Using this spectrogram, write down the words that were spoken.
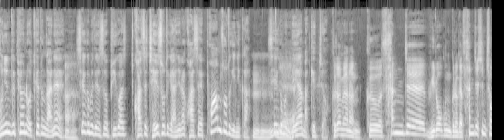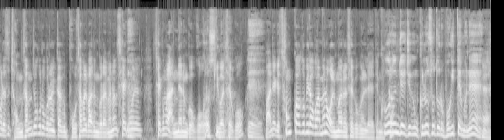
본인들 표현은 어떻게든 간에 아하. 세금에 대해서 비과세 제소득이 아니라 과세 포함 소득이니까 음흠. 세금은 예. 내야 맞겠죠. 그러면은 그 산재 위로금 그러니까 산재 신청을 해서 정상적으로 그러니까 그 보상을 받은 거라면은 세금을 네. 세금을 안 내는 거고 그렇습니다. 비과세고 네. 만약에 성과급이라고 하면 얼마를 세금을 내야 됩니까? 그거는 이제 지금 근로소득으로 보기 때문에 네.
